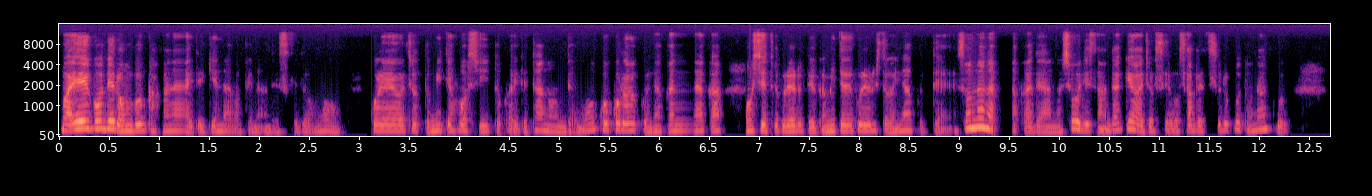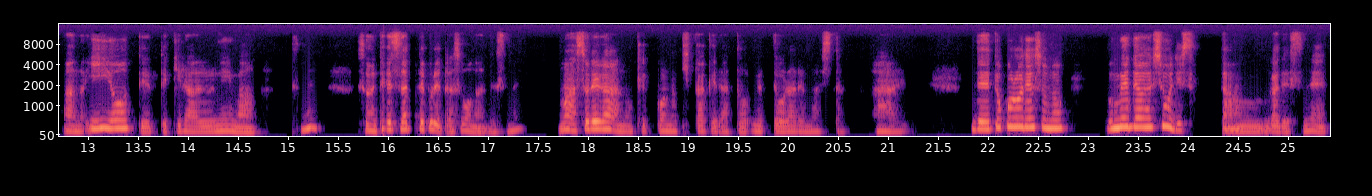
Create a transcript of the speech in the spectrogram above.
まあ、英語で論文書かないといけないわけなんですけども、これをちょっと見てほしいとか言って頼んでも、快くなかなか教えてくれるというか、見てくれる人がいなくて、そんな中で、あの庄司さんだけは女性を差別することなく、あのいいよって言って気軽に、まあですね、そういう手伝ってくれたそうなんですね。まあ、それがあの結婚のきっかけだと言っておられました。はい、でところで、その梅田昌司さんがですね、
